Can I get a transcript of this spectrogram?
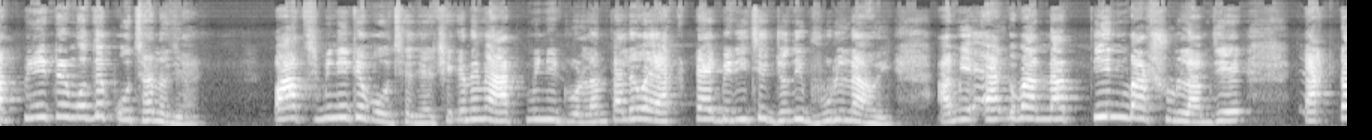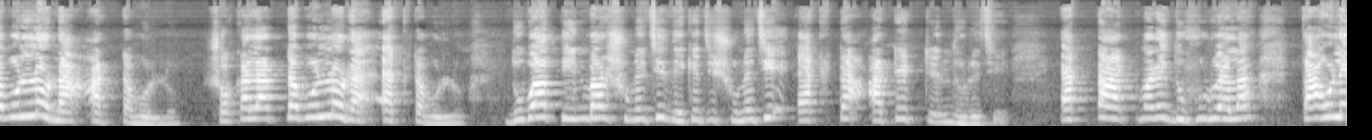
আট মিনিটের মধ্যে পৌঁছানো যায়। পাঁচ মিনিটে পৌঁছে যায়। সেখানে আমি আট মিনিট বললাম। তাহলে ও একটায় বেরিয়েছে যদি ভুল না হই আমি একবার না, তিনবার শুনলাম যে একটা বলল না আটটা বলল। সকাল আটটা বলল না একটা বলল। দুবার, তিনবার শুনেছি, দেখেছি, শুনেছি একটা আটের ট্রেন ধরেছে। একটা আট মানে দুপুরবেলা। তাহলে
